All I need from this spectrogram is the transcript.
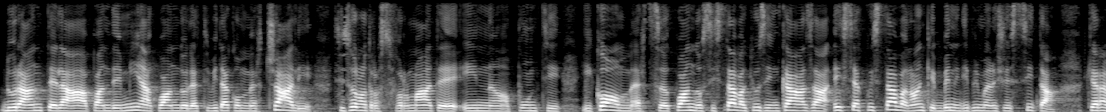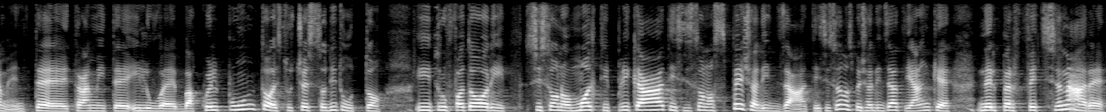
durante la pandemia quando le attività commerciali si sono trasformate in punti e-commerce, quando si stava chiusi in casa e si acquistavano anche beni di prima necessità, chiaramente tramite il web. A quel punto è successo di tutto, i truffatori si sono moltiplicati, si sono specializzati, si sono specializzati anche nel perfezionare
